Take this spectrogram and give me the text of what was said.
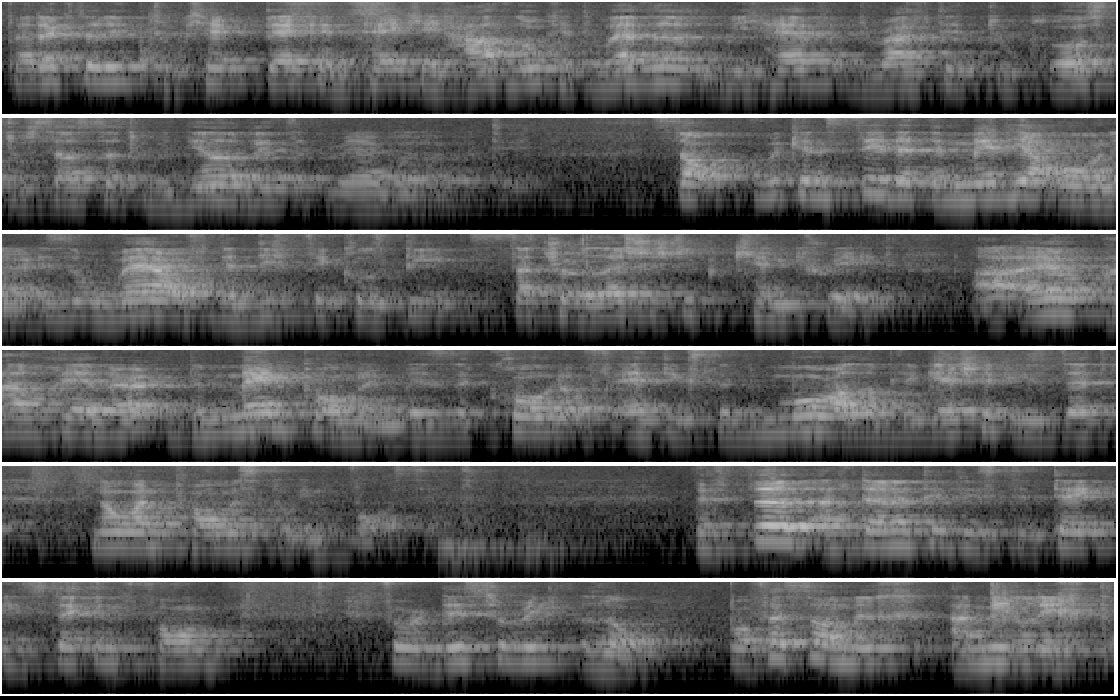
predatory to keep back and take a hard look at whether we have drafted too close to cells that we deal with regularity. So we can see that the media owner is aware of the difficulty such a relationship can create. Uh, however, the main problem with the code of ethics and moral obligation is that no one promised to enforce it. The third alternative is, to take, is taken from fiduciary law. Professor Amir Licht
